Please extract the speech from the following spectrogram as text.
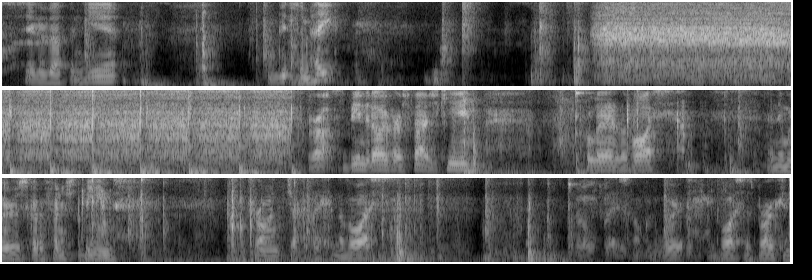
Set it up in here. We'll get some heat. Right, so bend it over as far as you can. Pull it out of the vise. And then we've just got to finish the bend try and chuck it back in the vise. Oh, that's not going to work. The vise is broken.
